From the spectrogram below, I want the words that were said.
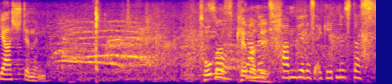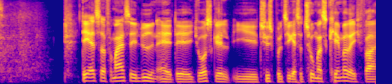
Ja-Stimmen. Thomas so, Kemmerich. Damit haben wir das Ergebnis, dass det er altså for mig at se lyden af et øh, jordskælv i tysk politik. Altså Thomas Kemmerich fra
